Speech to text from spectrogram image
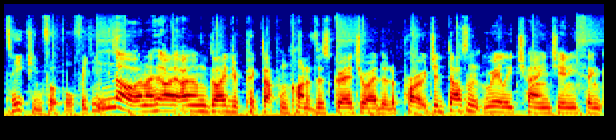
teaching football for years. No, and I, am glad you picked up on kind of this graduated approach. It doesn't really change anything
